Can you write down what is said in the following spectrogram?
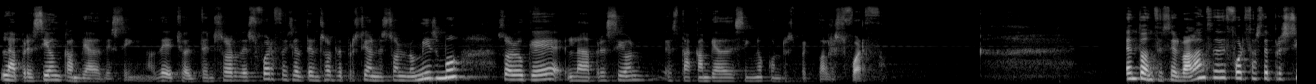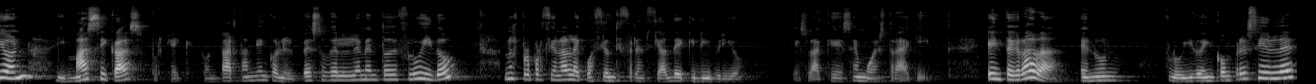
la presión cambiada de signo. De hecho, el tensor de esfuerzos y el tensor de presiones son lo mismo, solo que la presión está cambiada de signo con respecto al esfuerzo. Entonces, el balance de fuerzas de presión y másicas, porque hay que contar también con el peso del elemento de fluido, nos proporciona la ecuación diferencial de equilibrio, que es la que se muestra aquí, que integrada en un fluido incompresible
